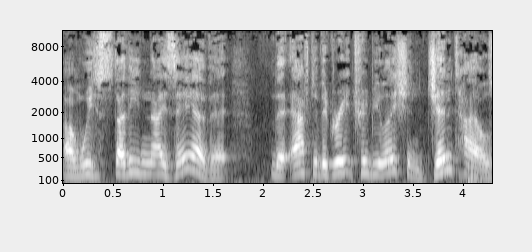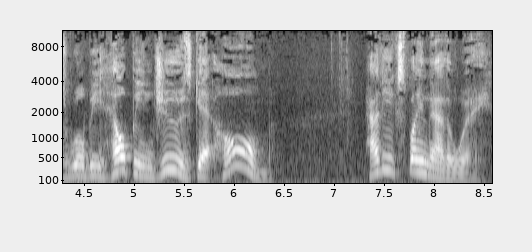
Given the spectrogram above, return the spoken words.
Um, we studied in Isaiah that, that after the Great Tribulation, Gentiles will be helping Jews get home. How do you explain that away?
